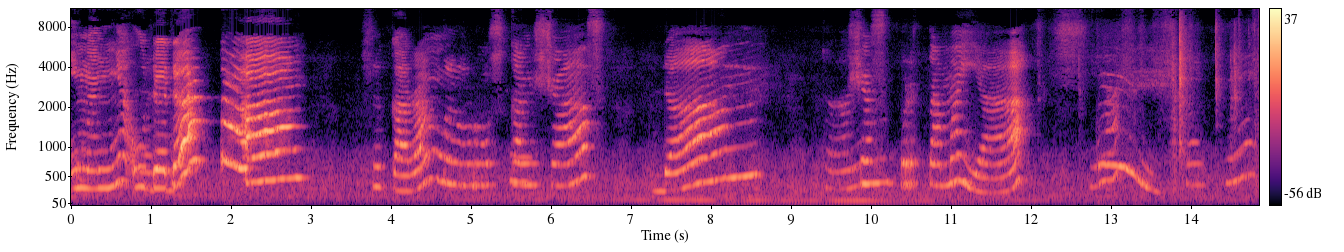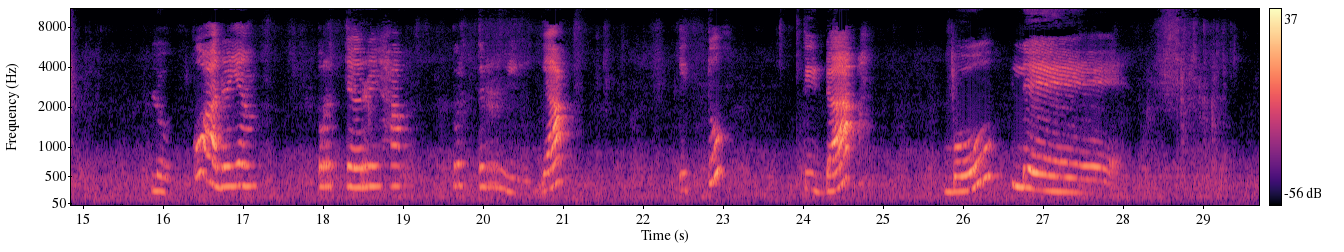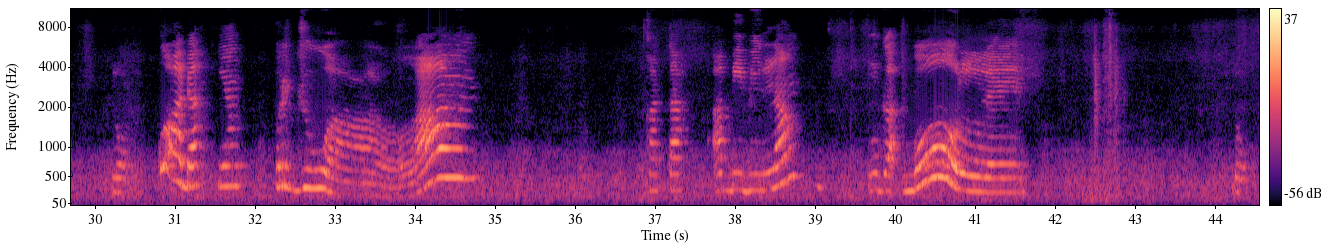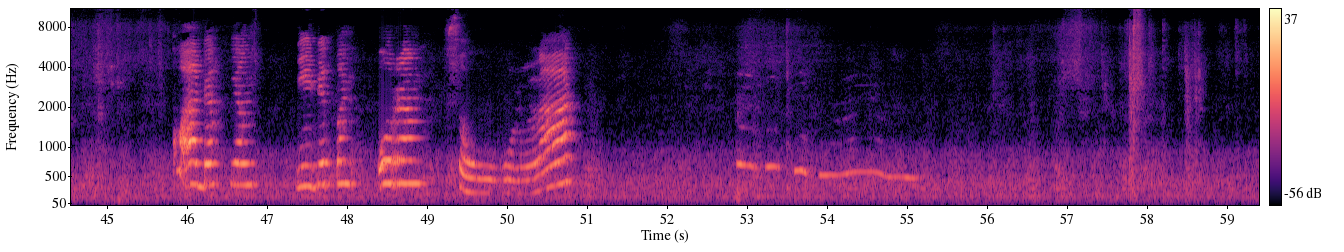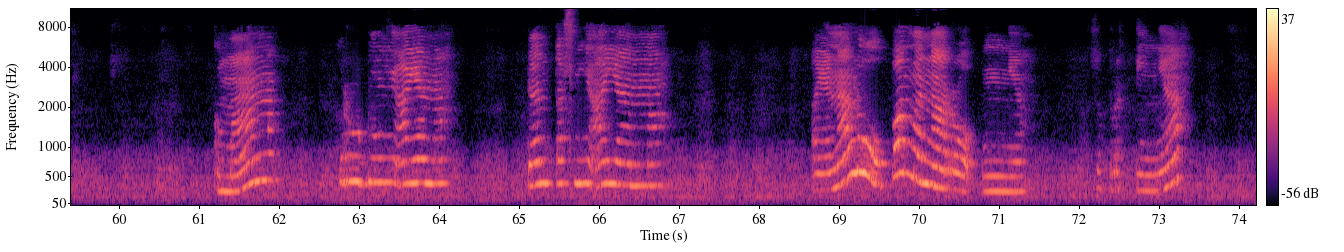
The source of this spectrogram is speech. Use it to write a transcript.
Imamnya udah datang. Sekarang meluruskan syaf dan syaf pertama ya. Loh, kok ada yang berteriak berteriak itu tidak boleh. Loh, kok ada yang berjualan? Kata Abi bilang nggak boleh. Loh, kok ada yang di depan orang Mana kerudungnya Ayana dan tasnya Ayana? Ayana lupa menaruhnya. Sepertinya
